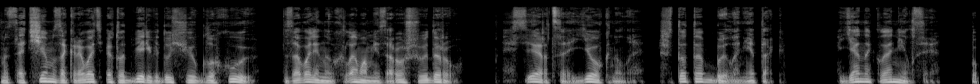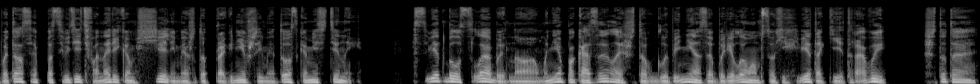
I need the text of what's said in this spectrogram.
Зачем закрывать эту дверь, ведущую в глухую, заваленную хламом и заросшую дыру? Сердце ёкнуло, что-то было не так. Я наклонился, Попытался подсветить фонариком щели между прогнившими досками стены. Свет был слабый, но мне показалось, что в глубине за буреломом сухих веток и травы что-то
